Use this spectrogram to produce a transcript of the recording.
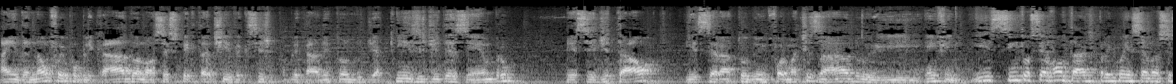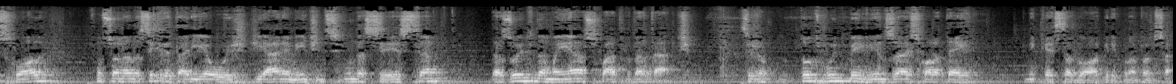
Ainda não foi publicado, a nossa expectativa é que seja publicado em torno do dia 15 de dezembro esse edital e será tudo informatizado e enfim e sintam-se à vontade para conhecer a nossa escola funcionando a secretaria hoje diariamente de segunda a sexta das 8 da manhã às 4 da tarde sejam todos muito bem-vindos à Escola Técnica Estadual Agrícola Antônio Sá.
